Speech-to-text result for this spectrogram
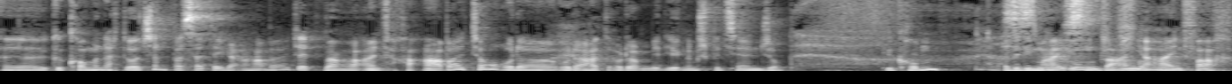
äh, gekommen nach Deutschland? Was hat er gearbeitet? War er einfacher Arbeiter oder oder hat oder mit irgendeinem speziellen Job gekommen? also die meisten waren ja einfach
